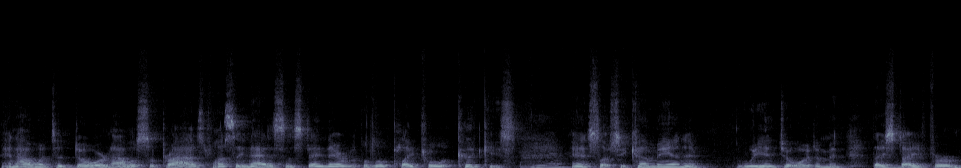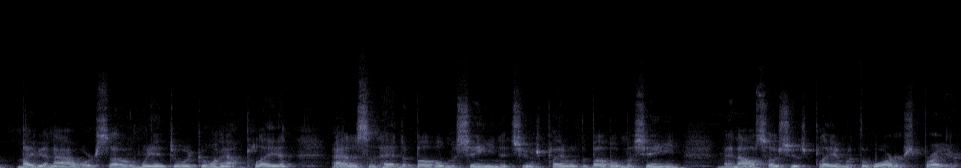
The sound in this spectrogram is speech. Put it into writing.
and I went to the door, and I was surprised when I seen Addison standing there with a little plate full of cookies. Yeah. And so she come in, and we enjoyed them, and they mm-hmm. stayed for maybe an hour or so, and we enjoyed going out and playing. Addison had the bubble machine, and she was playing with the bubble machine, mm-hmm. and also she was playing with the water sprayer.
